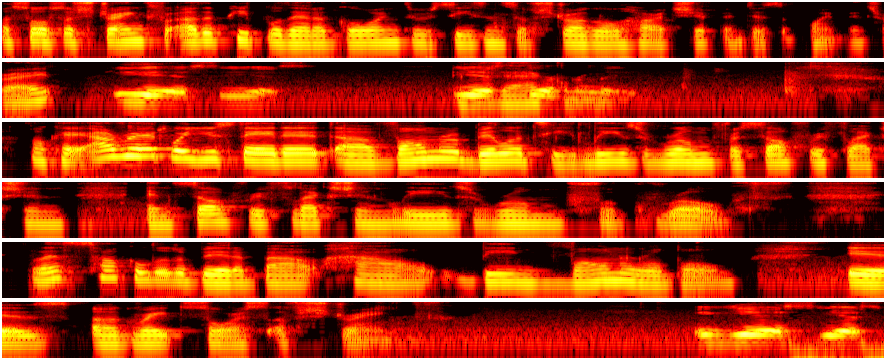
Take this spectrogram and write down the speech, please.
a source of strength for other people that are going through seasons of struggle, hardship, and disappointments, right? yes, yes, yes, Exactly. definitely. Okay, I read where you stated uh, vulnerability leaves room for self reflection, and self reflection leaves room for growth. Let's talk a little bit about how being vulnerable is a great source of strength. Yes, yes.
